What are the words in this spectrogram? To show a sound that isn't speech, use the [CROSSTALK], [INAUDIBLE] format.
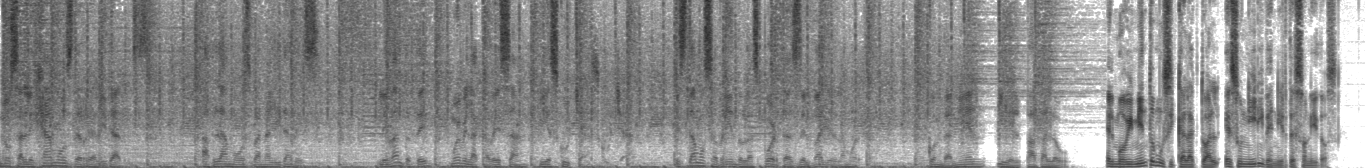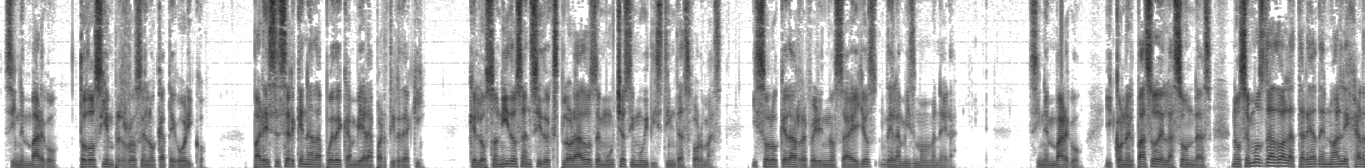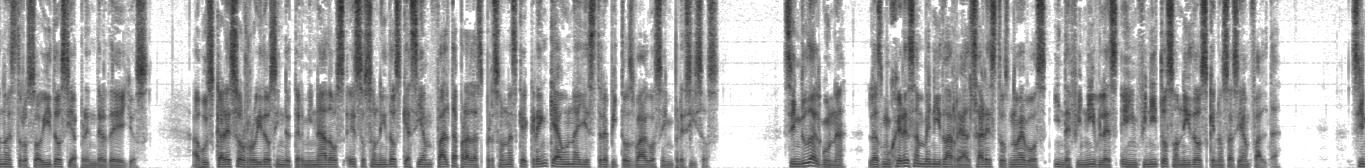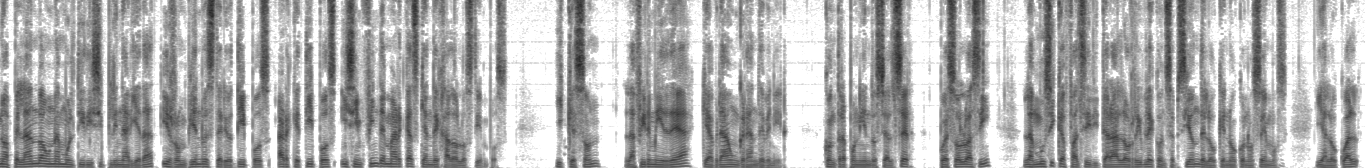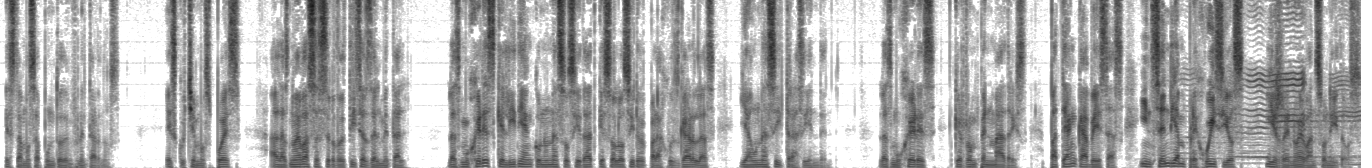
Nos alejamos de realidades. Hablamos banalidades. Levántate, mueve la cabeza y escucha. Estamos abriendo las puertas del Valle de la Muerte con Daniel y el Papa Low. El movimiento musical actual es un ir y venir de sonidos. Sin embargo, todo siempre roza en lo categórico. Parece ser que nada puede cambiar a partir de aquí, que los sonidos han sido explorados de muchas y muy distintas formas, y solo queda referirnos a ellos de la misma manera. Sin embargo, y con el paso de las ondas, nos hemos dado a la tarea de no alejar nuestros oídos y aprender de ellos, a buscar esos ruidos indeterminados, esos sonidos que hacían falta para las personas que creen que aún hay estrépitos vagos e imprecisos. Sin duda alguna, las mujeres han venido a realzar estos nuevos, indefinibles e infinitos sonidos que nos hacían falta, sino apelando a una multidisciplinariedad y rompiendo estereotipos, arquetipos y sin fin de marcas que han dejado los tiempos, y que son la firme idea que habrá un gran devenir, contraponiéndose al ser, pues sólo así la música facilitará la horrible concepción de lo que no conocemos y a lo cual estamos a punto de enfrentarnos. Escuchemos, pues, a las nuevas sacerdotisas del metal, las mujeres que lidian con una sociedad que solo sirve para juzgarlas y aún así trascienden. Las mujeres que rompen madres, patean cabezas, incendian prejuicios y renuevan sonidos.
